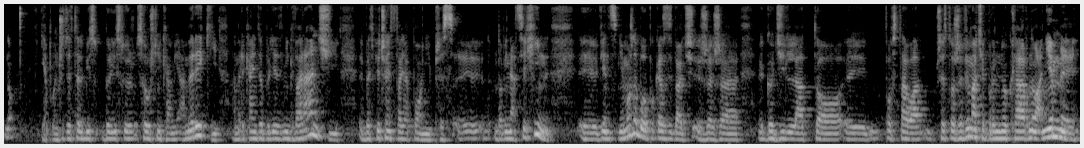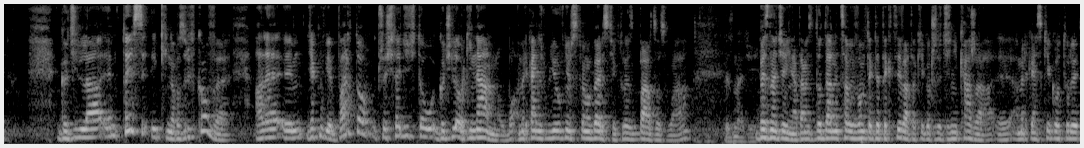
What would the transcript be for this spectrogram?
no, Japończycy wtedy byli sojusznikami Ameryki. Amerykanie to byli jedyni gwaranci bezpieczeństwa Japonii przez y, dominację Chin. Y, więc nie można było pokazywać, że, że Godzilla to y, powstała przez to, że wy macie broń nuklearną, a nie my. Godzilla to jest kino rozrywkowe, ale jak mówię, warto prześledzić tą Godzillę oryginalną, bo Amerykanie zrobili również swoją wersję, która jest bardzo zła. Beznadziejna. Beznadziejna. Tam jest dodany cały wątek detektywa, takiego czy dziennikarza amerykańskiego, który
